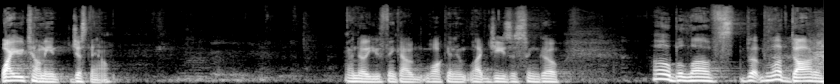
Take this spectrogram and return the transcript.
Why are you telling me just now? I know you think I would walk in like Jesus and go, Oh, beloved, beloved daughter.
